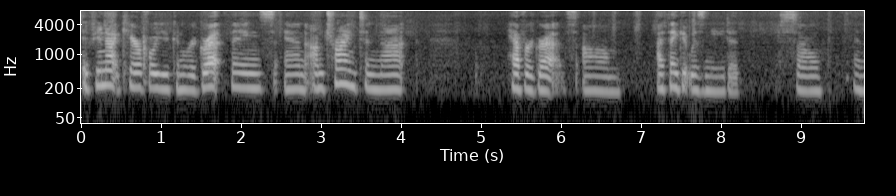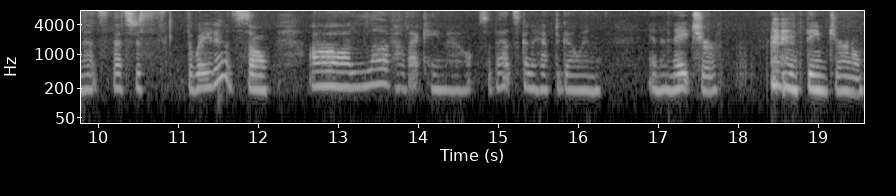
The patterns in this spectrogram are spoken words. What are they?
if you're not careful, you can regret things, and I'm trying to not have regrets. Um, I think it was needed. So, and that's that's just the way it is. So. Oh, I love how that came out. So that's going to have to go in in a nature themed journal.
